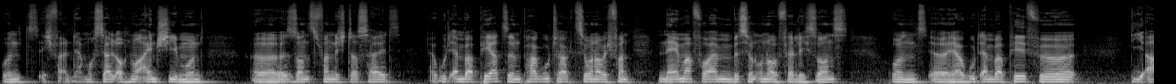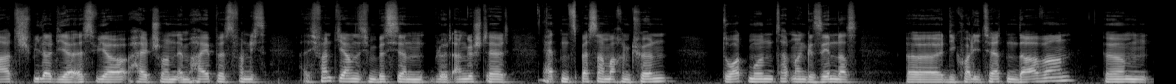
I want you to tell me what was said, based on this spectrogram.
Und ich fand, der musste halt auch nur einschieben. Und äh, sonst fand ich das halt, ja gut, Mbappé hatte ein paar gute Aktionen, aber ich fand Neymar vor allem ein bisschen unauffällig sonst. Und äh, ja gut, Mbappé für die Art Spieler, die er ist, wie er halt schon im Hype ist, fand ich, also ich fand, die haben sich ein bisschen blöd angestellt, hätten es besser machen können. Dortmund hat man gesehen, dass äh, die Qualitäten da waren. Ähm,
